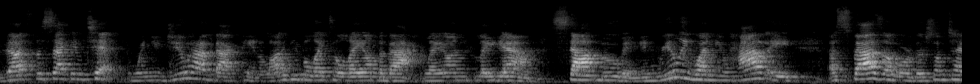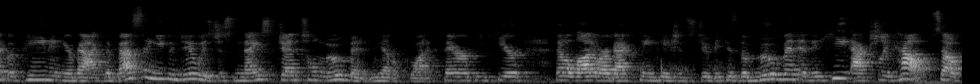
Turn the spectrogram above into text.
That's the second tip. When you do have back pain, a lot of people like to lay on the back, lay on, lay down, stop moving. And really when you have a, a spasm or there's some type of pain in your back, the best thing you can do is just nice gentle movement. We have aquatic therapy here that a lot of our back pain patients do because the movement and the heat actually help. So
